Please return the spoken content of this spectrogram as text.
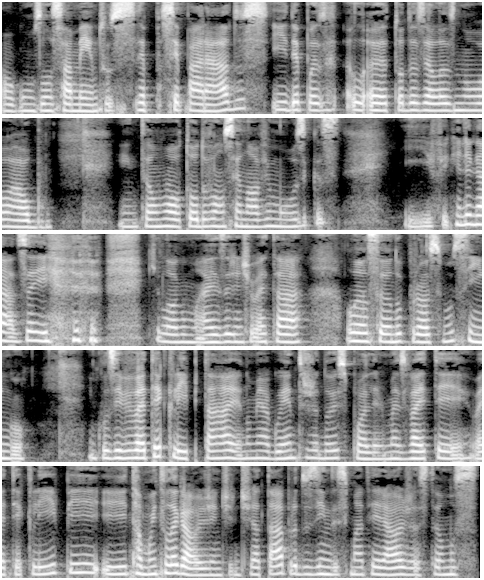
alguns lançamentos separados e depois é, todas elas no álbum. Então, ao todo vão ser nove músicas. E fiquem ligados aí, que logo mais a gente vai estar tá lançando o próximo single. Inclusive vai ter clipe, tá? Eu não me aguento, já dou spoiler, mas vai ter, vai ter clipe e tá muito legal, gente. A gente já tá produzindo esse material, já estamos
